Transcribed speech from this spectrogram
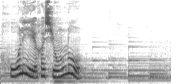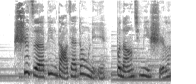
狐狸和雄鹿。狮子病倒在洞里，不能去觅食了。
